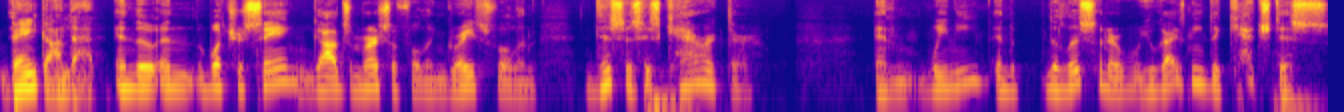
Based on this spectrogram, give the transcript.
bank on that. And the and what you're saying, God's merciful and graceful, and this is His character. And we need, and the, the listener, you guys need to catch this.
